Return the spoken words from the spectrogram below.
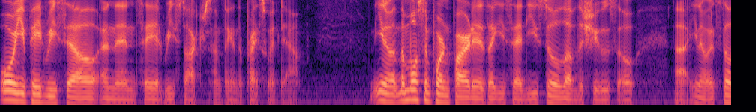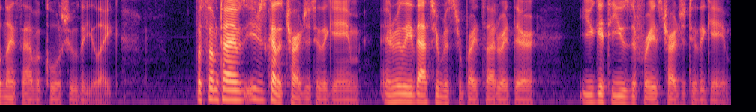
or you paid resale and then say it restocked or something and the price went down. You know, the most important part is, like you said, you still love the shoe. So, uh, you know, it's still nice to have a cool shoe that you like. But sometimes you just got to charge it to the game. And really, that's your Mr. Brightside right there. You get to use the phrase charge it to the game.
